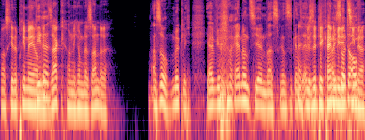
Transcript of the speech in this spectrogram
Es geht ja primär ja um den Sack und nicht um das andere. Ach so, möglich. Ja, wir verrennen uns hier in was. Das ist ganz Wir ehrlich. sind hier keine ich sollte Mediziner.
